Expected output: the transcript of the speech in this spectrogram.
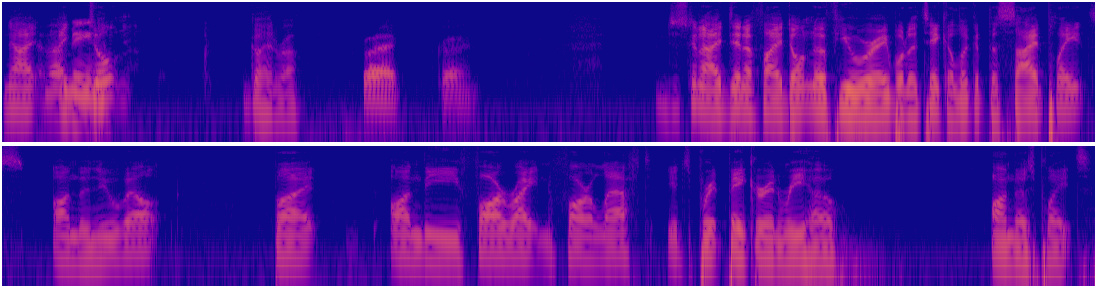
Now I, I I mean- don't. Go ahead, Rob. Go ahead. Go ahead. Just going to identify. I don't know if you were able to take a look at the side plates on the new belt, but on the far right and far left, it's Britt Baker and Riho on those plates.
